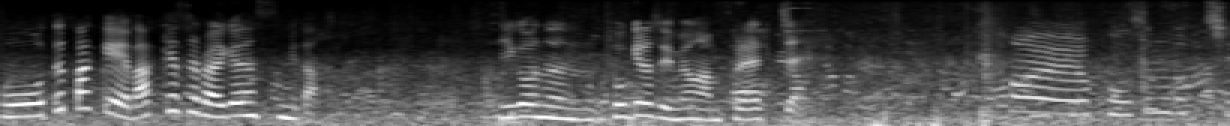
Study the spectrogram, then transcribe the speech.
오, 뜻밖의 마켓을 발견했습니다. 이거는 독일에서 유명한 브레첼. 헐, 고슴도치.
